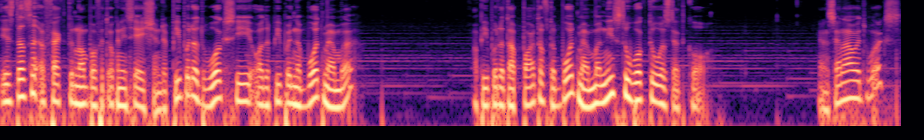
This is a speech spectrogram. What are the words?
this doesn't affect the nonprofit organization the people that works here or the people in the board member or people that are part of the board member needs to work towards that goal. Understand how it works?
